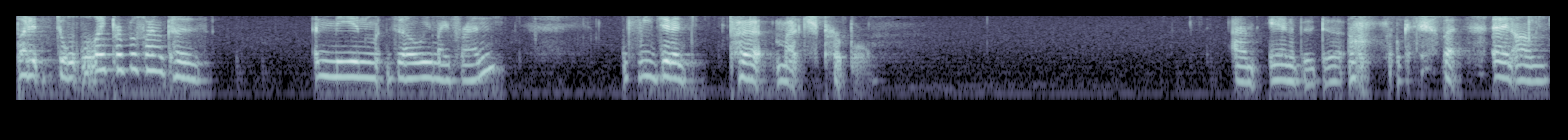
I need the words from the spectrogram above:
but it don't look like purple slime because me and Zoe, my friend, we didn't put much purple. Um, and a Buddha. okay, but and um,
